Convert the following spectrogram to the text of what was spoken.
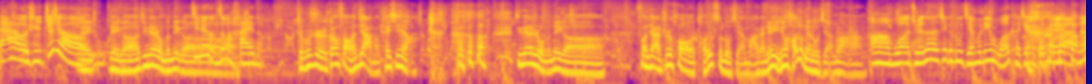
大家好，我是啾啾。哎，那个今天是我们那个，今天怎么这么嗨呢？这不是刚放完假吗？开心啊！今天是我们那个放假之后头一次录节目啊，感觉已经好久没录节目了啊。啊，我觉得这个录节目离我可真是不太远呢。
